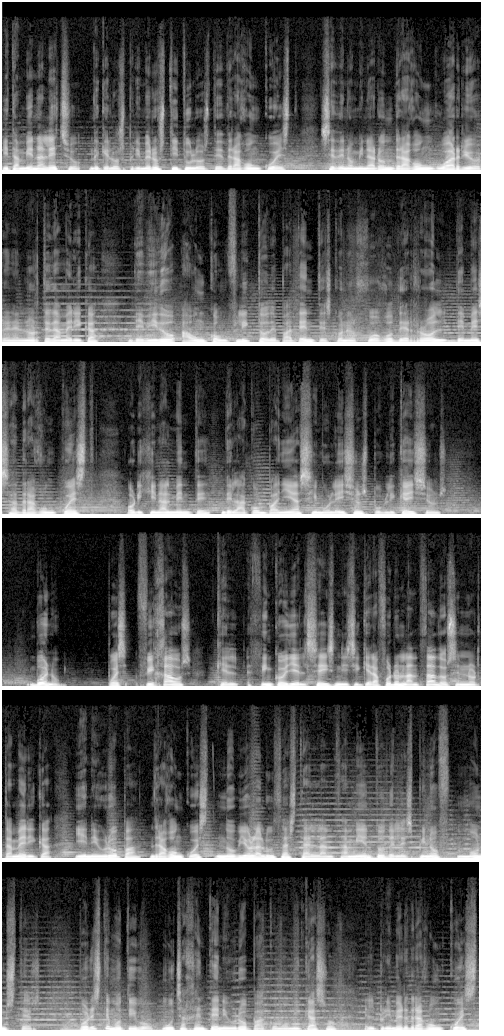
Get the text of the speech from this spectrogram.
y también al hecho de que los primeros títulos de Dragon Quest se denominaron Dragon Warrior en el norte de América debido a un conflicto de patentes con el juego de rol de mesa Dragon Quest, originalmente de la compañía Simulations Publications. Bueno, pues fijaos que el 5 y el 6 ni siquiera fueron lanzados en Norteamérica y en Europa Dragon Quest no vio la luz hasta el lanzamiento del spin-off Monsters. Por este motivo, mucha gente en Europa, como mi caso, el primer Dragon Quest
